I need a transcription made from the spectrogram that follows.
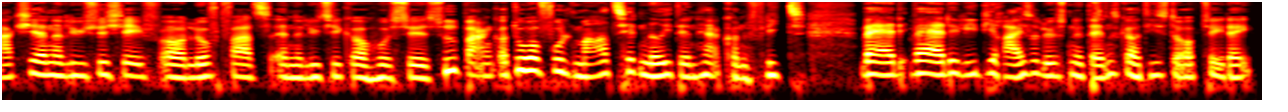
Aktieanalysechef og luftfartsanalytiker hos øh, Sydbank, og du har fulgt meget tæt med i den her konflikt. Hvad er det, hvad er det lige, de rejseløsende danskere de står op til i dag?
